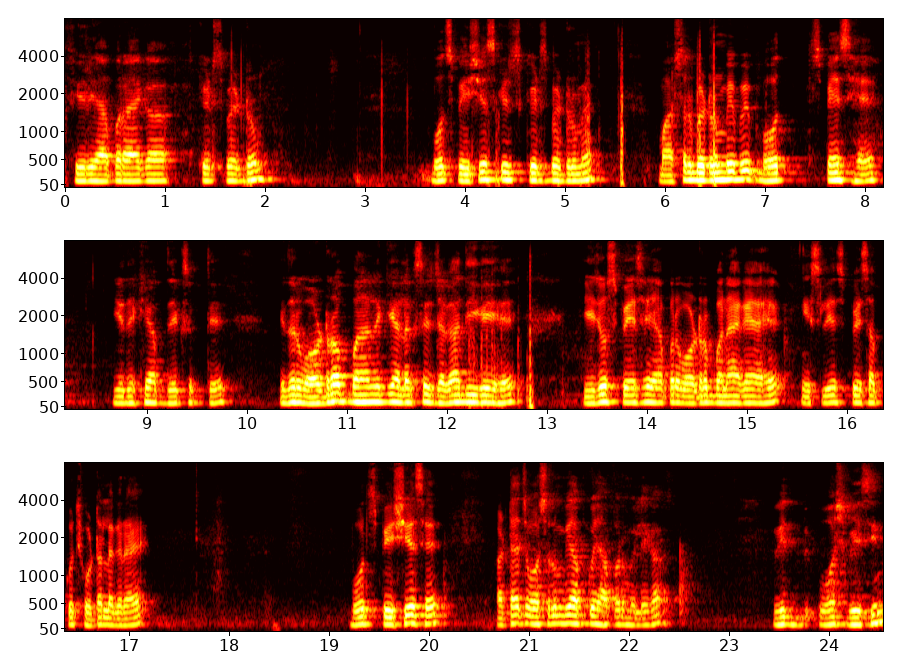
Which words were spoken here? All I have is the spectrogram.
फिर यहाँ पर आएगा किड्स बेडरूम बहुत स्पेशियस किड्स किड्स बेडरूम है। मास्टर बेडरूम में भी बहुत स्पेस है। ये देखिए आप देख सकते हैं। इधर वार्ड्रॉप बनाने की अलग से जगह दी गई है। ये जो स्पेस है यहाँ पर वार्ड्रॉप बनाया गया है। इसलिए स्पेस आपको छोटा लग रहा है। बहुत स्पेशियस है। अटैच वॉशरूम भी आपको यहाँ पर मिलेगा। With wash basin.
